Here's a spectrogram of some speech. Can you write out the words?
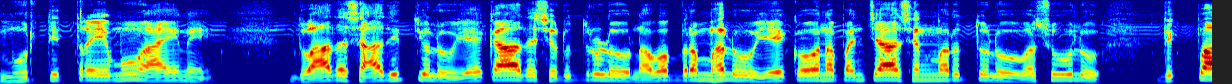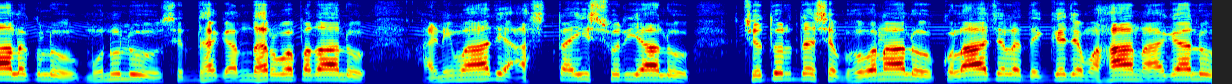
మూర్తిత్రయము ఆయనే. ద్వాదశాదిత్యులు ఏకాదశ రుద్రులు నవబ్రహ్మలు ఏకోన పంచాశన్మరుత్తులు వసువులు దిక్పాలకులు మునులు సిద్ధ గంధర్వ పదాలు అణిమాది అష్టైశ్వర్యాలు చతుర్దశ భువనాలు కులాచల దిగ్గజ మహానాగాలు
